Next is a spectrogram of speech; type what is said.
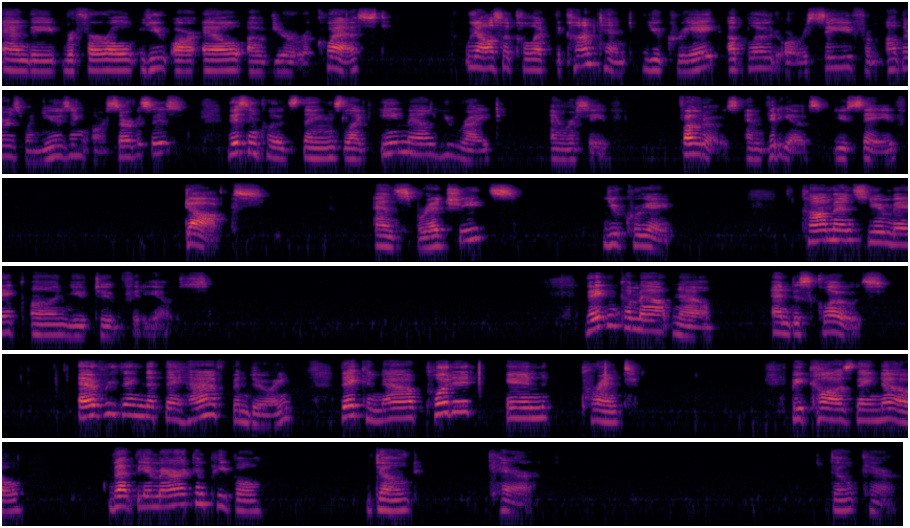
and the referral URL of your request. We also collect the content you create, upload, or receive from others when using our services. This includes things like email you write and receive, photos and videos you save, docs, and spreadsheets you create, comments you make on YouTube videos. They can come out now and disclose everything that they have been doing. They can now put it in print because they know that the American people don't care. Don't care.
